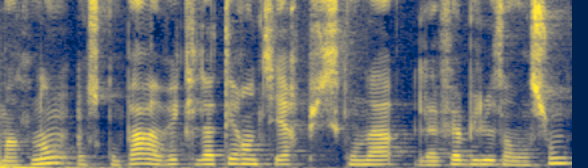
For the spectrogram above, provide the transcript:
Maintenant, on se compare avec la Terre entière puisqu'on a la fabuleuse invention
